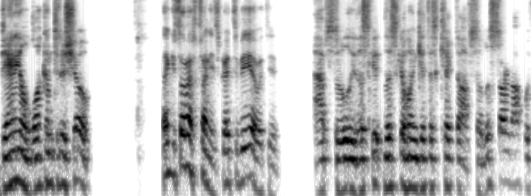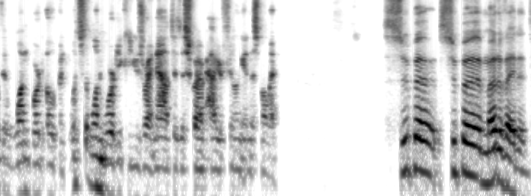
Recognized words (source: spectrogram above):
Daniel, welcome to the show. Thank you so much, Tony. It's great to be here with you. Absolutely. Let's get let's go ahead and get this kicked off. So let's start off with a one word open. What's the one word you can use right now to describe how you're feeling in this moment? Super, super motivated,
